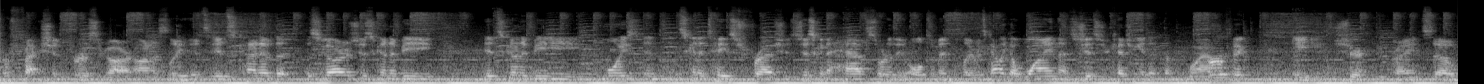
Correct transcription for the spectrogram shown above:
perfection for a cigar. Honestly, it's it's kind of the the cigar is just going to be it's going to be moist and it's going to taste fresh. It's just going to have sort of the ultimate flavor. It's kind of like a wine that's just you're catching it at the Wow. perfect age. Sure. Right. So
